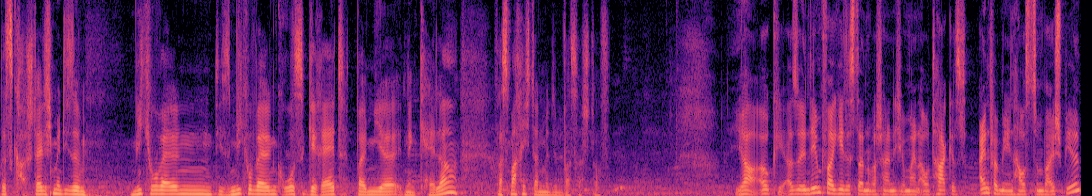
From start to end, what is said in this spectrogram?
Das stelle ich mir diese Mikrowellen, dieses mikrowellengroße Gerät bei mir in den Keller. Was mache ich dann mit dem Wasserstoff? Ja, okay. Also in dem Fall geht es dann wahrscheinlich um ein autarkes Einfamilienhaus zum Beispiel.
